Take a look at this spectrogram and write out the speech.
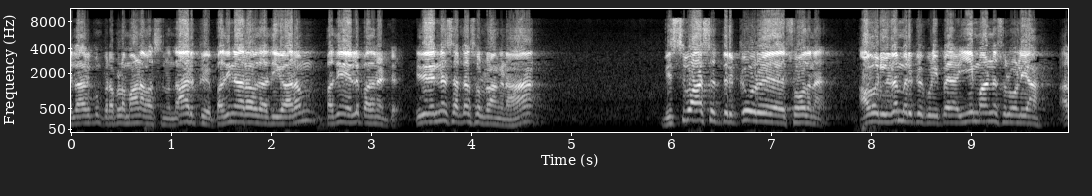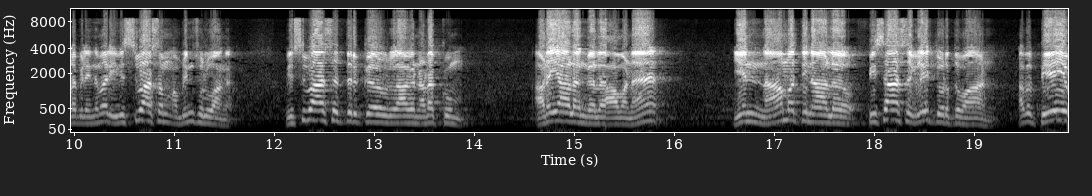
எல்லாருக்கும் பிரபலமான வசனம் தான். இருக்கு பதினாறாவது அதிகாரம் பதினேழு பதினெட்டு. இதில் என்ன சட்டம் சொல்றாங்கன்னா விசுவாசத்திற்கு ஒரு சோதனை. அவர்களிடம் இருக்கக்கூடிய இப்போ ஈமான்னு சொல்லுவோம் இல்லையா அரபில் இந்த மாதிரி விசுவாசம் அப்படின்னு சொல்லுவாங்க. விசுவாசத்திற்காக நடக்கும் அடையாளங்கள் அவனை என் நாமத்தினாலோ பிசாசுகளை துரத்துவான். அப்ப பேயை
